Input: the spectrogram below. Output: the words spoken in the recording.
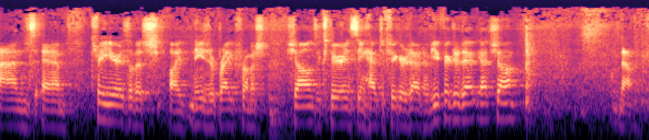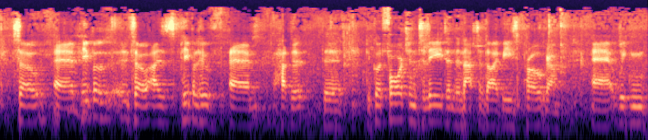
And um, three years of it, I needed a break from it. Sean's experiencing how to figure it out. Have you figured it out yet, Sean? No. So uh, people, so as people who've um, had the, the, the, good fortune to lead in the National Diabetes Programme, uh, we can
